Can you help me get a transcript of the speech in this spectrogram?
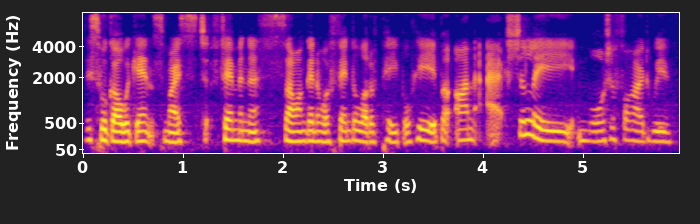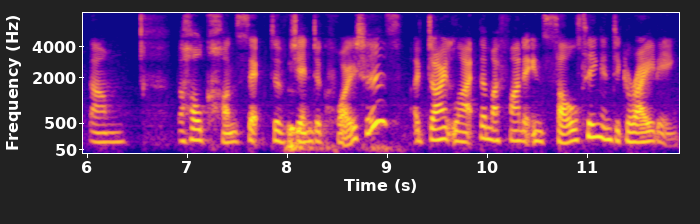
this will go against most feminists, so I'm going to offend a lot of people here, but I'm actually mortified with um, the whole concept of gender quotas. I don't like them. I find it insulting and degrading.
